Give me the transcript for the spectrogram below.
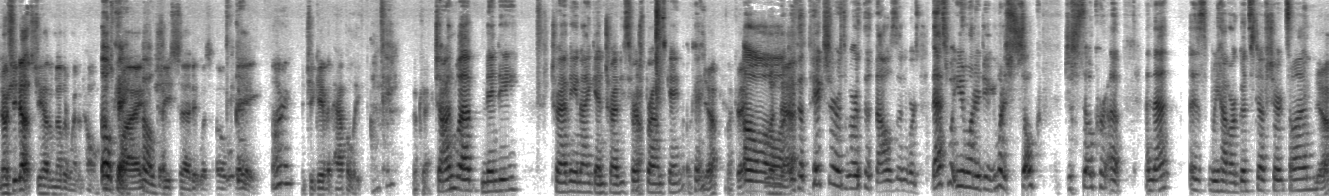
no, she does. She had another one at home. That's Okay. why Oh, good. she said it was okay, All right. and she gave it happily. Okay. Okay. John Webb, Mindy, Travi, and I again. Travi's first Browns game. Okay. Yeah. Okay. Oh, Lynette. if a picture is worth a thousand words, that's what you want to do. You want to soak, just soak her up. And that is, we have our good stuff shirts on. Yeah.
